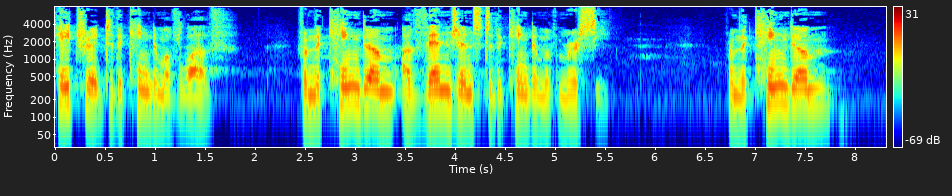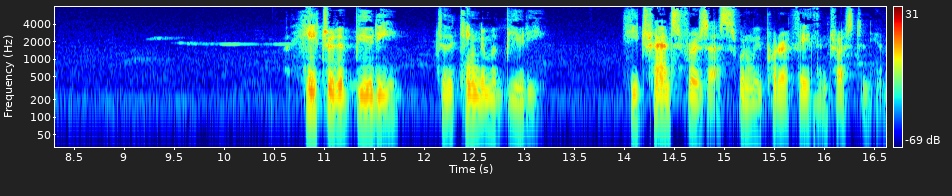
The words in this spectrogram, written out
hatred to the kingdom of love, from the kingdom of vengeance to the kingdom of mercy, from the kingdom of hatred of beauty to the kingdom of beauty. He transfers us when we put our faith and trust in Him.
